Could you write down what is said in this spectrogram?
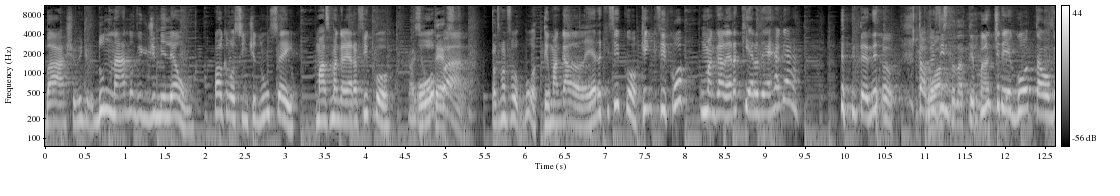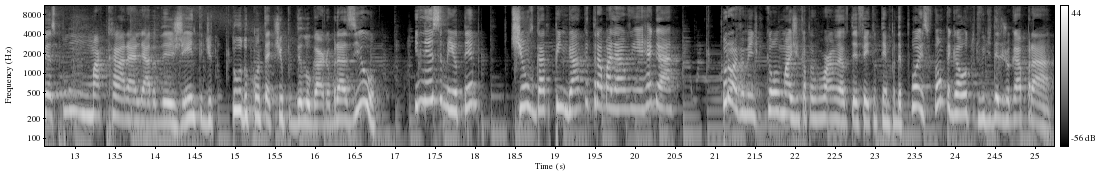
baixo, vídeo, do nada um vídeo de milhão. Qual que é o sentido? Não sei. Mas uma galera ficou. Mas é um Opa! A plataforma falou, pô, tem uma galera que ficou. Quem que ficou? Uma galera que era DRH. Entendeu? Talvez en- entregou, talvez, pra uma caralhada de gente de tudo quanto é tipo de lugar do Brasil. E nesse meio tempo, tinha uns gatos pingados que trabalhavam em RH. Provavelmente, porque eu imagino que a plataforma deve ter feito um tempo depois. Vamos pegar outro vídeo dele e jogar pra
